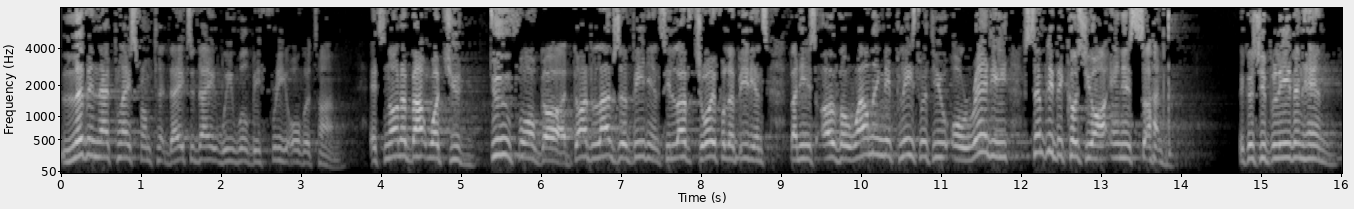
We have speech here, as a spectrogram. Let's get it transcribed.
live in that place from day to day, we will be free all the time. It's not about what you do for God. God loves obedience. He loves joyful obedience, but He is overwhelmingly pleased with you already simply because you are in His Son, because you believe in Him.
